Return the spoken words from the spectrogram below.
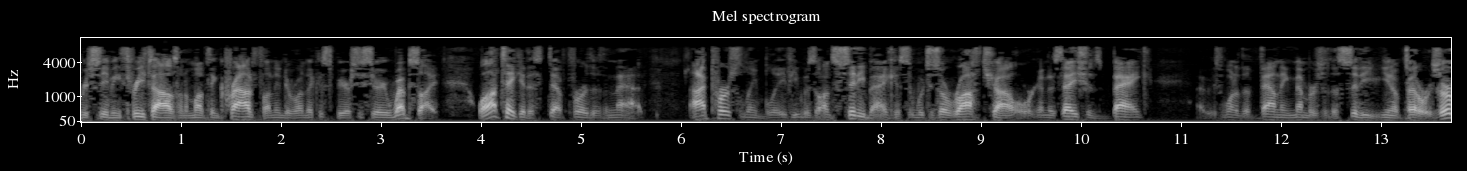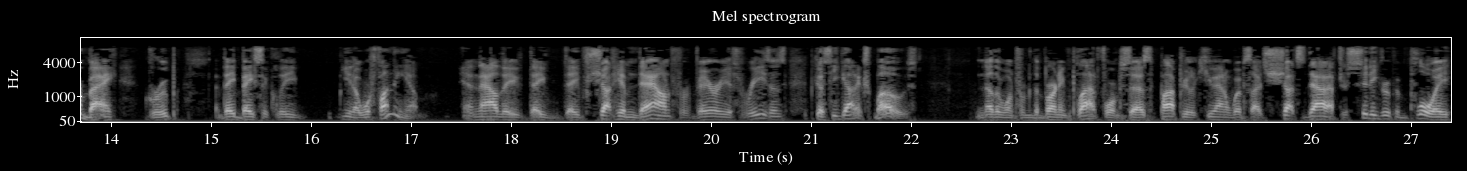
receiving three thousand a month in crowdfunding to run the conspiracy theory website. Well, I'll take it a step further than that. I personally believe he was on Citibank, which is a Rothschild organization's bank. He was one of the founding members of the City, you know, Federal Reserve Bank group. They basically, you know, were funding him, and now they've they've they've shut him down for various reasons because he got exposed. Another one from the Burning Platform says the popular QAnon website shuts down after Citigroup employee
